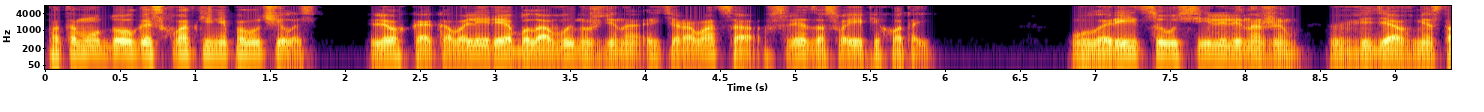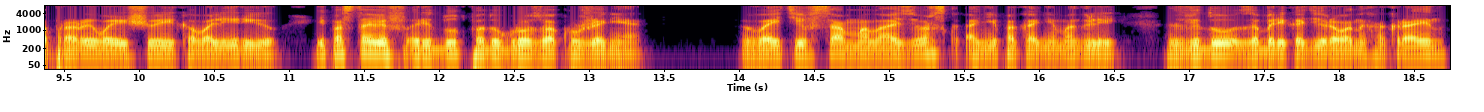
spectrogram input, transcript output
потому долгой схватки не получилось. Легкая кавалерия была вынуждена ретироваться вслед за своей пехотой. Уларийцы усилили нажим, введя вместо прорыва еще и кавалерию и поставив редут под угрозу окружения. Войти в сам Малоозерск они пока не могли, ввиду забаррикадированных окраин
